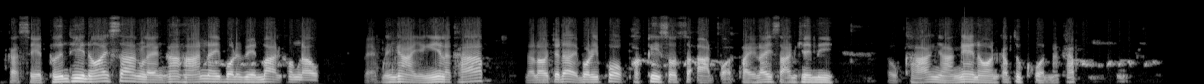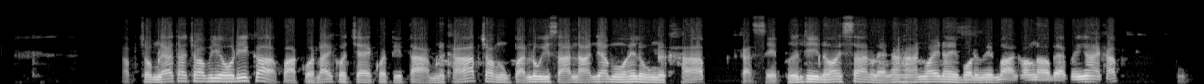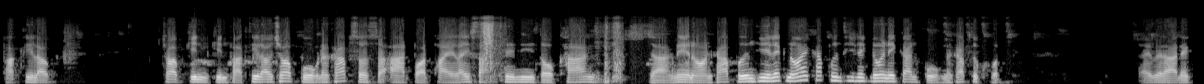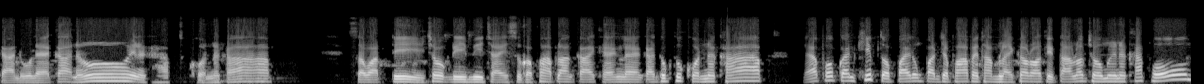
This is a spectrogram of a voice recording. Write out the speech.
เกษตรพื้นที่น้อยสร้างแหล่งอาหารในบริเวณบ้านของเราแบบง่ายๆอย่างนี้แหละครับ แล้วเราจะได้บริโภคผักที่สดสะอาดปลอดภัยไร้สารเคมี ตกค้างอย่างแน่นอนครับทุกคนนะครับ ครับชมแล้วถ้าชอบวิดีโอนี้ก็ฝากกดไลค์กดแชร์กดติดตามนะครับ ช่องลุงปั่นลูกอีสานหลานย่าโมให้ลุงนะครับเกษตรพื้นที่น้อยสร้างแหล่งอาหารไว้ในบริเวณบ้านของเราแบบง่ายๆครับปลูกผักที่เราชอบกินกินผักที่เราชอบปลูกนะครับ สดสะอาดปลอดภัยไร้สารเคมีตกค้างอย่างแน่นอนครับ พื้นที่เล็กน้อยครับ พื้นที่เล็กน้อยในการปลูกนะครับ ทุกคน ใช้เวลาในการดูแลก็น้อยนะครับ ทุกคนนะครับ สวัสดี โชคดีมีใจสุขภาพร่างกายแข็งแรงกันทุกๆ คนนะครับ แล้วพบกันคลิปต่อไปลุงปันจะพาไปทำอะไรก็รอติดตามรับชมเลยนะครับผม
